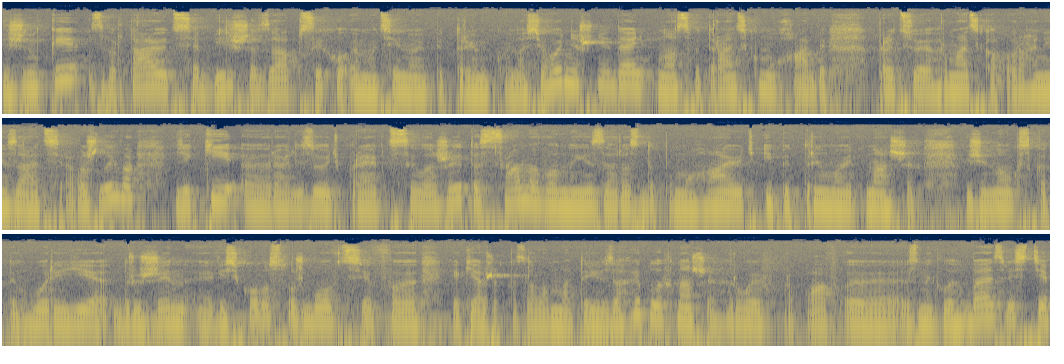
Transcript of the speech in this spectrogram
Жінки звертаються більше за психоемоційною підтримкою. На сьогоднішній день у нас в ветеранському хабі працює громадська організація важлива, які е, реалізують проект Сила жити. Саме вони зараз допомагають і підтримують наших жінок з категорії дружин військовослужбовців, е, як я вже казала, матерів загиблих наших героїв, пропав е, зниклих безвісті.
